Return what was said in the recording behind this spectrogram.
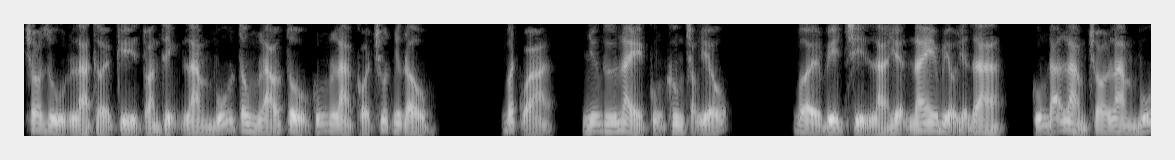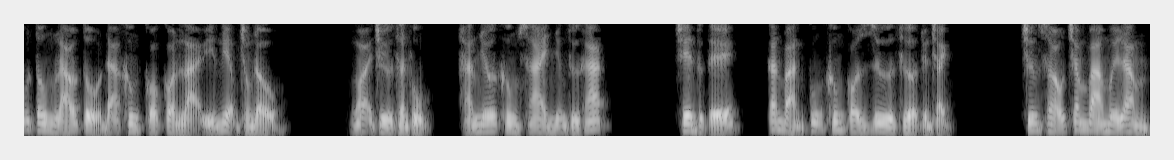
cho dù là thời kỳ toàn thịnh làm vũ tông lão tổ cũng là có chút nhức đầu bất quá những thứ này cũng không trọng yếu. Bởi vì chỉ là hiện nay biểu hiện ra cũng đã làm cho lam vũ tông lão tổ đã không có còn lại ý niệm trong đầu. Ngoại trừ thần phục hắn nhớ không sai những thứ khác. Trên thực tế căn bản cũng không có dư thừa tuyển trạch. Chương 635,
